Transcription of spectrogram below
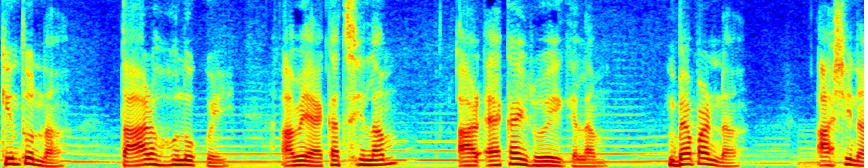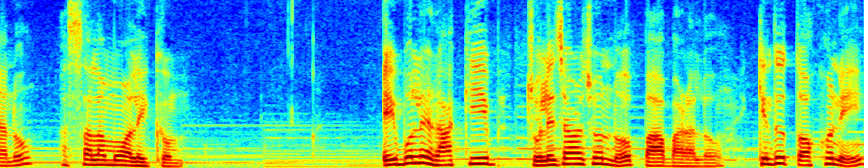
কিন্তু না, তার হলো কই? আমি একা ছিলাম আর একাই রয়ে গেলাম। ব্যাপার না। আসি নানু, আসসালামু আলাইকুম। এই বলে রাকিব চলে যাওয়ার জন্য পা বাড়ালো। কিন্তু তখনই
